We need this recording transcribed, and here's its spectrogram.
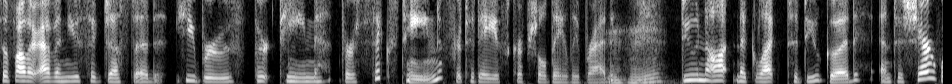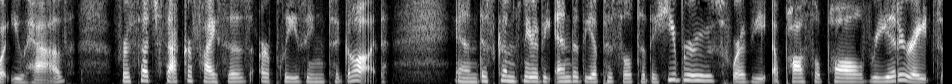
So, Father Evan, you suggested Hebrews 13, verse 16 for today's scriptural daily bread. Mm-hmm. Do not neglect to do good and to share what you have, for such sacrifices are pleasing to God. And this comes near the end of the epistle to the Hebrews, where the Apostle Paul reiterates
